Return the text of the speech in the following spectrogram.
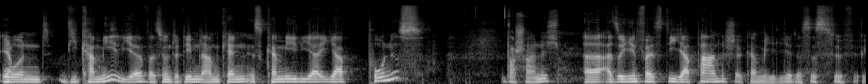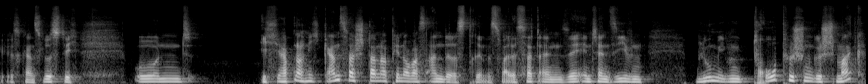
Ja. Und die Kamelie, was wir unter dem Namen kennen, ist Camellia japonis. Wahrscheinlich. Äh, also jedenfalls die japanische Kamelie. Das ist, ist ganz lustig. Und ich habe noch nicht ganz verstanden, ob hier noch was anderes drin ist, weil es hat einen sehr intensiven, blumigen, tropischen Geschmack.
